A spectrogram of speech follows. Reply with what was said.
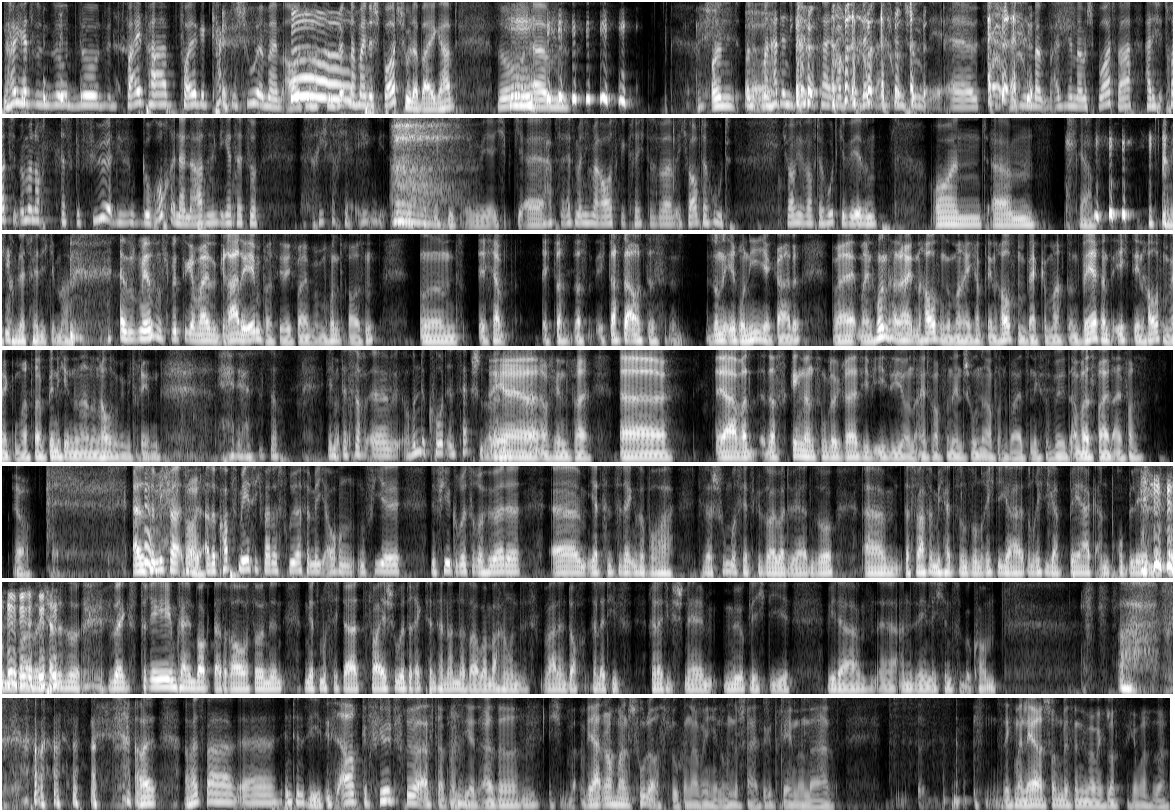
Dann habe ich jetzt so, so, so zwei Paar voll gekackte Schuhe in meinem Auto, habe zum Glück noch meine Sportschuhe dabei gehabt. So, ähm, und, und man hat dann die ganze Zeit, auch selbst als ich dann schon, äh, als, ich dann beim, als ich dann beim Sport war, hatte ich trotzdem immer noch das Gefühl, diesen Geruch in der Nase, die ganze Zeit so, das riecht doch hier irgendwie verdächtig irgendwie. Ich, äh, habe es erstmal nicht mal rausgekriegt. War, ich war auf der Hut. Ich war auf jeden Fall auf der Hut gewesen und ähm, ja, habe mich komplett fertig gemacht. Also mir ist es witzigerweise gerade eben passiert. Ich war mit dem Hund draußen und ich habe, ich dachte, das, ich dachte auch, das ist so eine Ironie hier gerade, weil mein Hund hat halt einen Haufen gemacht. Ich habe den Haufen weggemacht und während ich den Haufen weggemacht habe, bin ich in einen anderen Haufen getreten. Das ist doch, das ist doch äh, Hundecode Inception, oder? Ja, nicht, oder? auf jeden Fall. Äh, ja, aber das ging dann zum Glück relativ easy und einfach von den Schuhen ab und war jetzt nicht so wild. Aber es war halt einfach, ja. Also für mich war, also kopfmäßig war das früher für mich auch ein, ein viel, eine viel größere Hürde, ähm, jetzt zu denken so, boah, dieser Schuh muss jetzt gesäubert werden, so. Ähm, das war für mich halt so, so ein richtiger, so ein richtiger Berg an Problemen. Also ich hatte so, so extrem keinen Bock da drauf. So, und, jetzt musste ich da zwei Schuhe direkt hintereinander sauber machen und es war dann doch relativ, relativ schnell möglich, die wieder äh, ansehnlich hinzubekommen. Ah. aber, aber es war äh, intensiv. Ist auch gefühlt früher öfter passiert. Also, ich, wir hatten noch mal einen Schulausflug und da bin ich in Hundescheiße getreten und da hat sich mein Lehrer schon ein bisschen über mich lustig gemacht. So,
